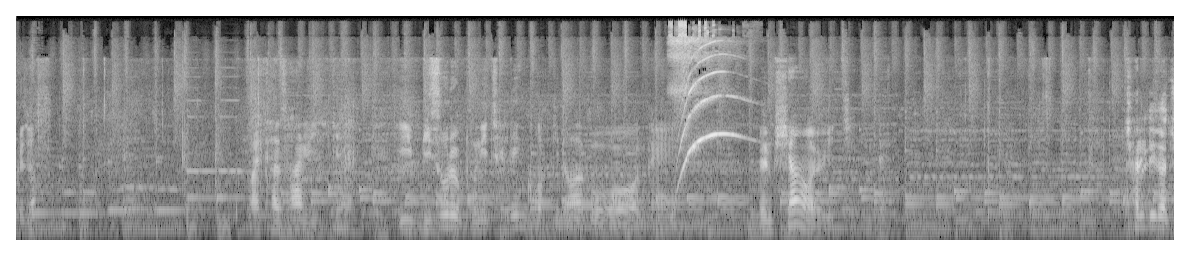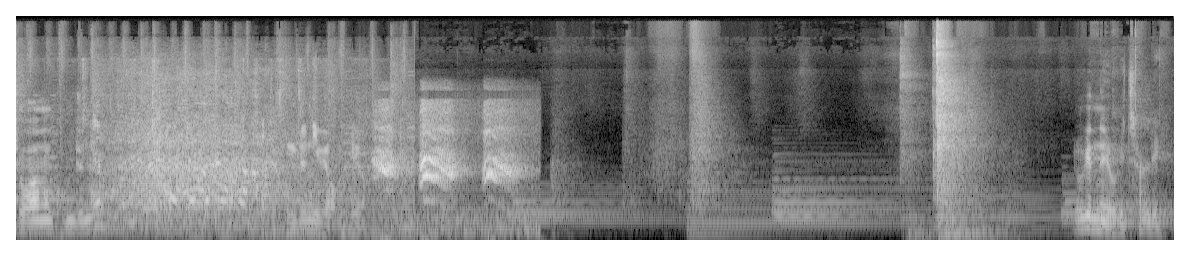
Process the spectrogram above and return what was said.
그죠? 말탄 사람이 있긴 한데 이 미소를 보니 찰리인 것 같기도 하고 네. 웬 피아노가 여기 있지 근데 찰리가 좋아하는 공주님? 저한테 공주님이 없대요. 여기 있네 여기 찰리.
